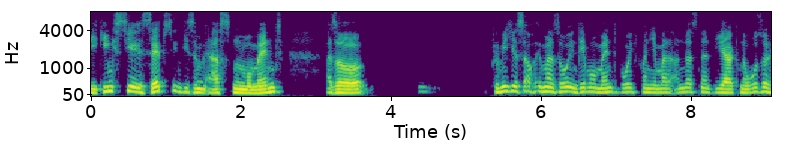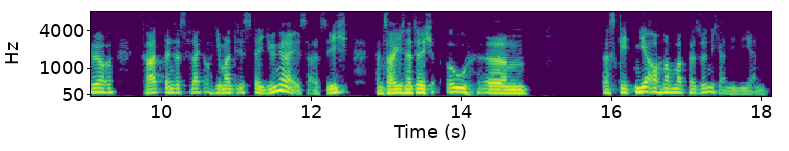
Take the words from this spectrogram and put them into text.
Wie ging es dir selbst in diesem ersten Moment? Also für mich ist auch immer so, in dem Moment, wo ich von jemand anders eine Diagnose höre, gerade wenn das vielleicht auch jemand ist, der jünger ist als ich, dann sage ich natürlich, oh, ähm, das geht mir auch nochmal persönlich an die Nieren.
